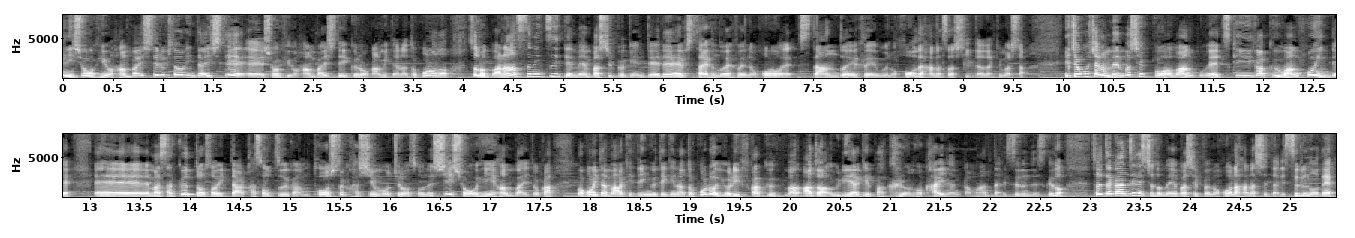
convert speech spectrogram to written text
に商品を販売してる人に対して、えー、商品を販売していくのかみたいなところの、そのバランスについてメンバーシップ限定で、スタイフの FM の方で、スタンド FM の方で話させていただきました。一応こちらのメンバーシップはワン、えー、月額ワンコインで、えー、まあ、サクッとそういった仮想通貨の投資とか発信ももちろんそうですし、商品販売とか、まあ、こういったマーケティング的なところをより深く、まあ、あとは売上暴露の回なんかもあったりするんですけど、そういった感じでちょっとメンバーシップの方で話してたりするので、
